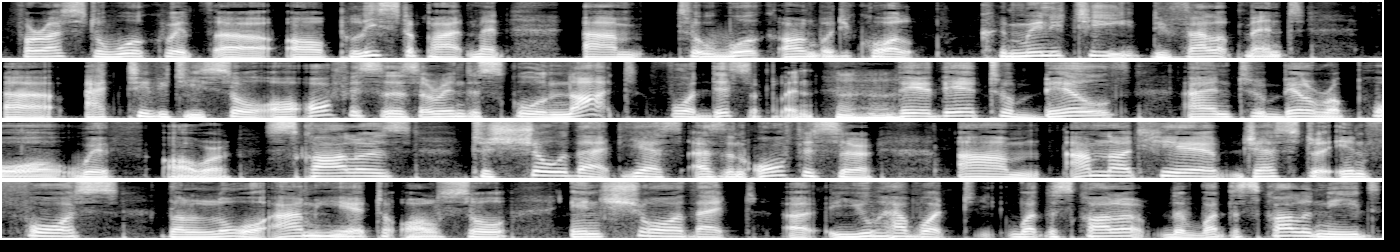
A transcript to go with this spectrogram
for us to work with uh, our police department um, to work on what you call community development uh, activities. So our officers are in the school not for discipline. They're there to build and to build rapport with our scholars to show that yes, as an officer, um, I'm not here just to enforce the law. I'm here to also ensure that uh, you have what what the scholar the, what the scholar needs.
